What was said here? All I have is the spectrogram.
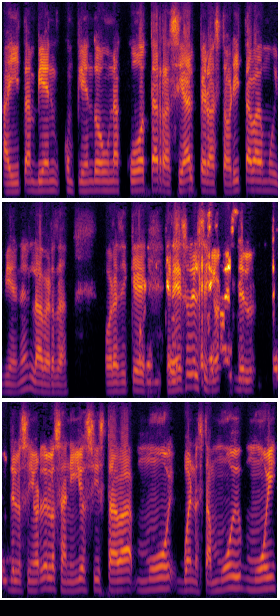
ahí también cumpliendo una cuota racial, pero hasta ahorita va muy bien, ¿eh? la verdad. Ahora sí que en eso del Señor, de los Señor de los Anillos sí estaba muy, bueno, está muy, muy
